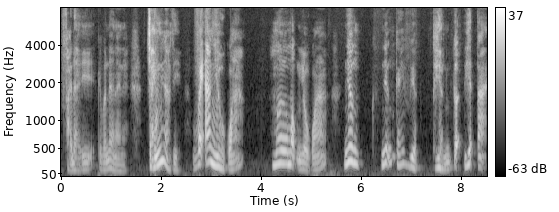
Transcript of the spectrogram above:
phải đẩy cái vấn đề này này tránh là gì? Vẽ nhiều quá mơ mộng nhiều quá nhưng những cái việc thiển cận hiện tại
